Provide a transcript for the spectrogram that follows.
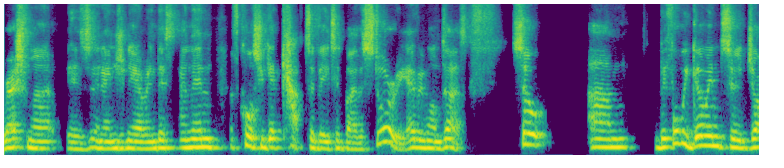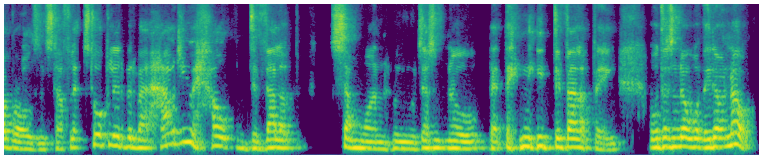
Reshma is an engineer in this. And then, of course, you get captivated by the story. Everyone does. So, um, before we go into job roles and stuff, let's talk a little bit about how do you help develop someone who doesn't know that they need developing or doesn't know what they don't know?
